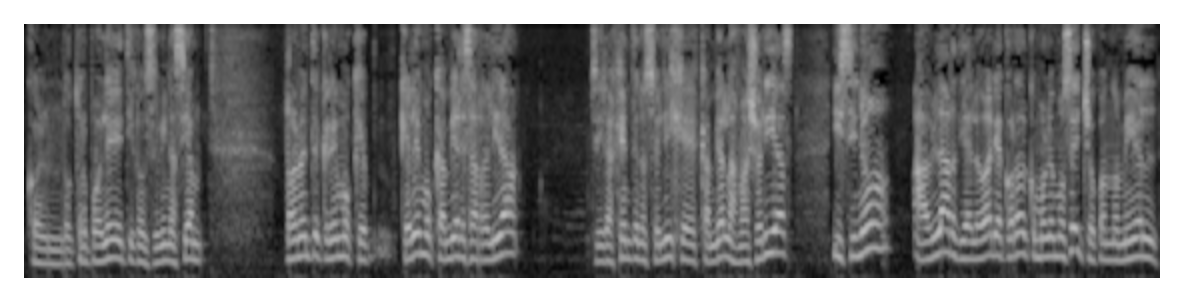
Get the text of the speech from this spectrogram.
con el doctor Poletti, con Silvina Siam. Realmente creemos que queremos cambiar esa realidad. Si la gente nos elige es cambiar las mayorías y si no, hablar, dialogar y acordar como lo hemos hecho. Cuando Miguel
